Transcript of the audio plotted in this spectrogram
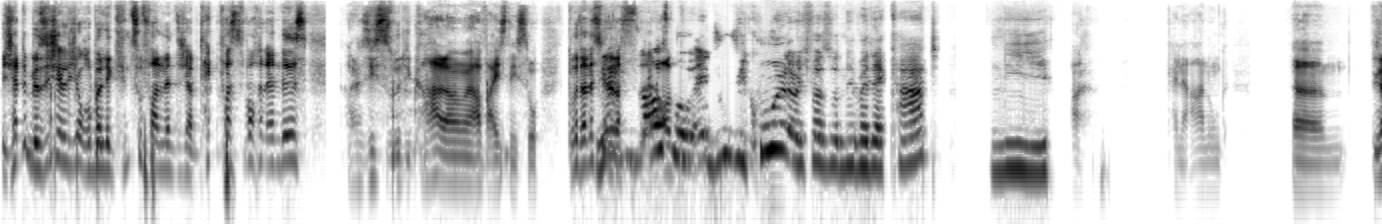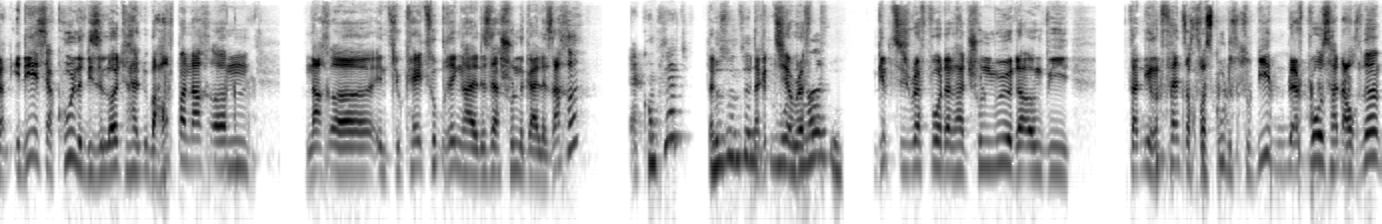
Ich hätte mir sicherlich auch überlegt, hinzufahren, wenn es nicht am Tech-Fast-Wochenende ist. Aber dann siehst du so die Karte, ja, weiß nicht so. Guck mal, dann ist Ja, wieder das das. auch so, ey, du, wie cool, aber ich war so, ne, bei der Card, nie. keine Ahnung. Ähm, wie gesagt, Idee ist ja cool, diese Leute halt überhaupt mal nach, ähm, nach äh, ins UK zu bringen, halt, ist ja schon eine geile Sache. Ja, komplett. Da- ja da nicht gibt's ja Ref- unterhalten. Gibt sich RevPro dann halt schon Mühe, da irgendwie dann ihren Fans auch was Gutes zu bieten. RevPro ist halt auch, ne,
